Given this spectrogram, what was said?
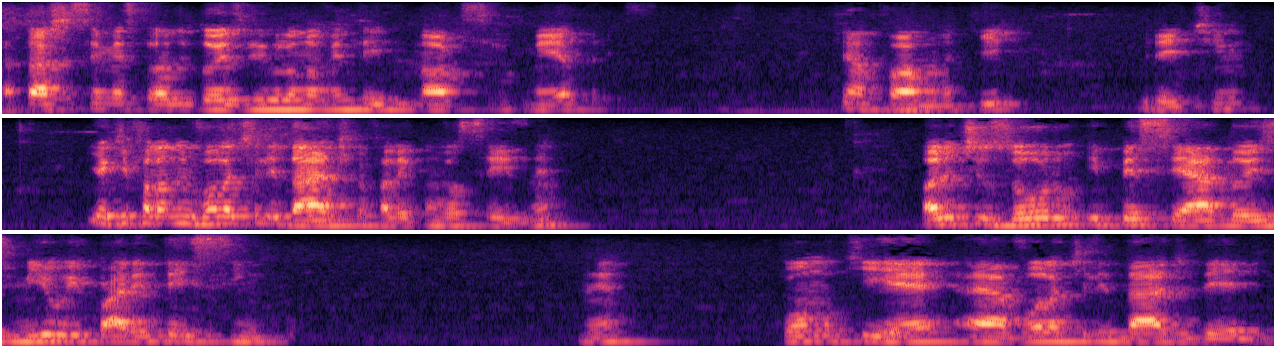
a taxa semestral de 2,99563. Tem a fórmula aqui, direitinho. E aqui falando em volatilidade, que eu falei com vocês, né? Olha o Tesouro IPCA 2045, né? como que é a volatilidade dele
